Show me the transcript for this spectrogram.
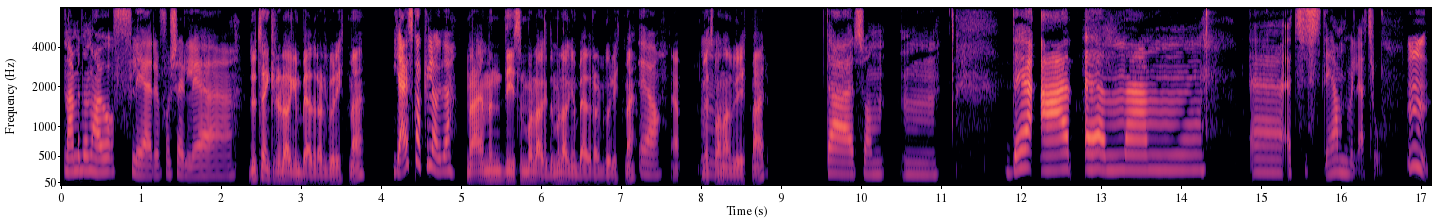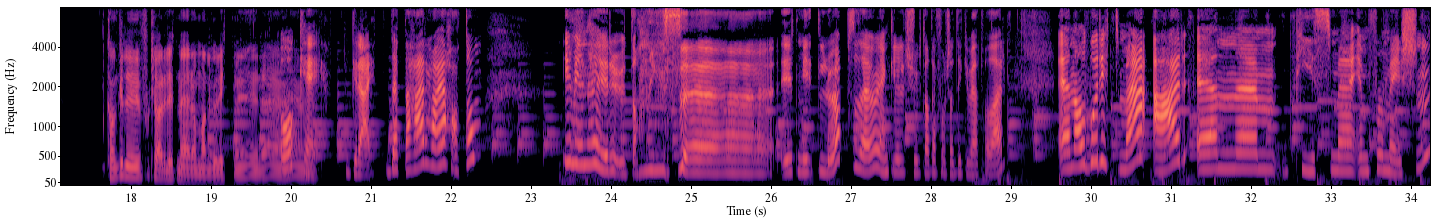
Nei, men den har jo flere forskjellige Du tenker å lage en bedre algoritme? Jeg skal ikke lage det. Nei, men de som må lage det, må lage en bedre algoritme. Ja, Ja. Vet du hva Mm. en algoritme er? det er sånn mm, Det er en um, eh, Et system, vil jeg tro. mm. Kan ikke du forklare litt mer om algoritmer? eh? OK, greit. Dette her har jeg hatt om i min høyere utdannings... uh, I mitt løp, så det er jo egentlig litt sjukt at jeg fortsatt ikke vet hva det er. En algoritme er en um, piece med information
